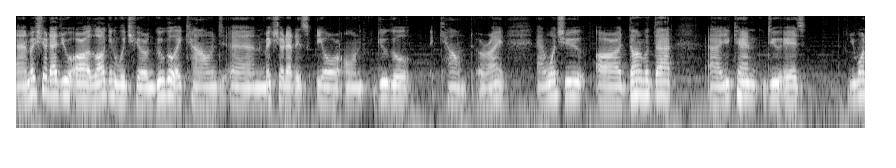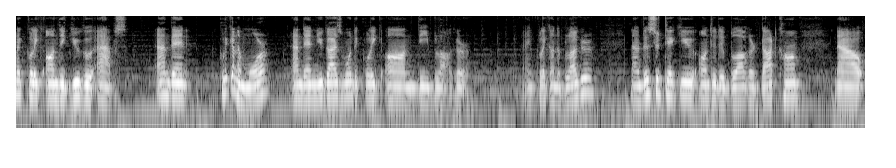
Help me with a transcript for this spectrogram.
and make sure that you are logged in with your Google account and make sure that it's your own Google account alright? And once you are done with that uh, you can do is you want to click on the Google apps and then click on the more and then you guys want to click on the blogger. And click on the blogger. Now this should take you onto the blogger.com now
